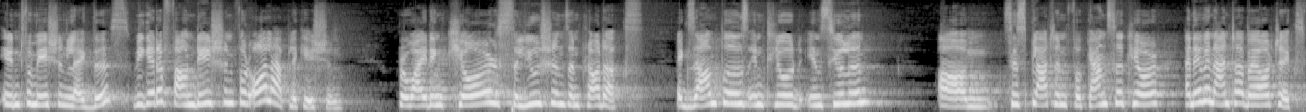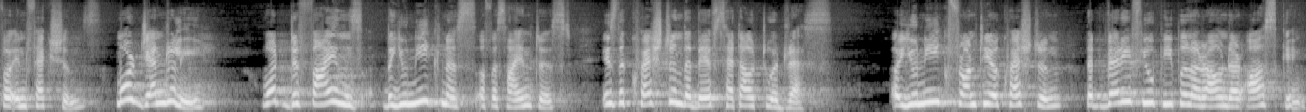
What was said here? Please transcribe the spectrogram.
information like this, we get a foundation for all application, providing cures, solutions, and products. Examples include insulin, um, cisplatin for cancer cure, and even antibiotics for infections. More generally, what defines the uniqueness of a scientist is the question that they've set out to address. A unique frontier question that very few people around are asking.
